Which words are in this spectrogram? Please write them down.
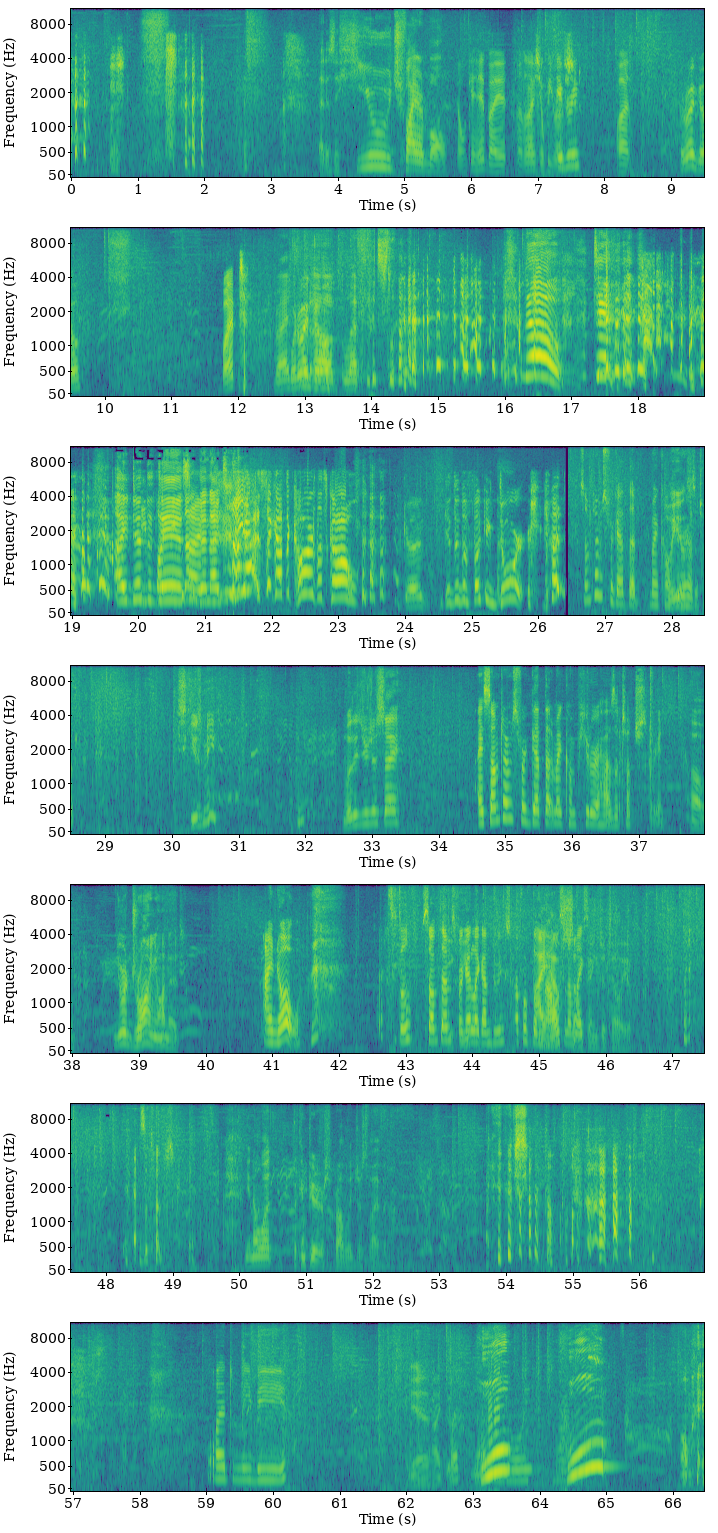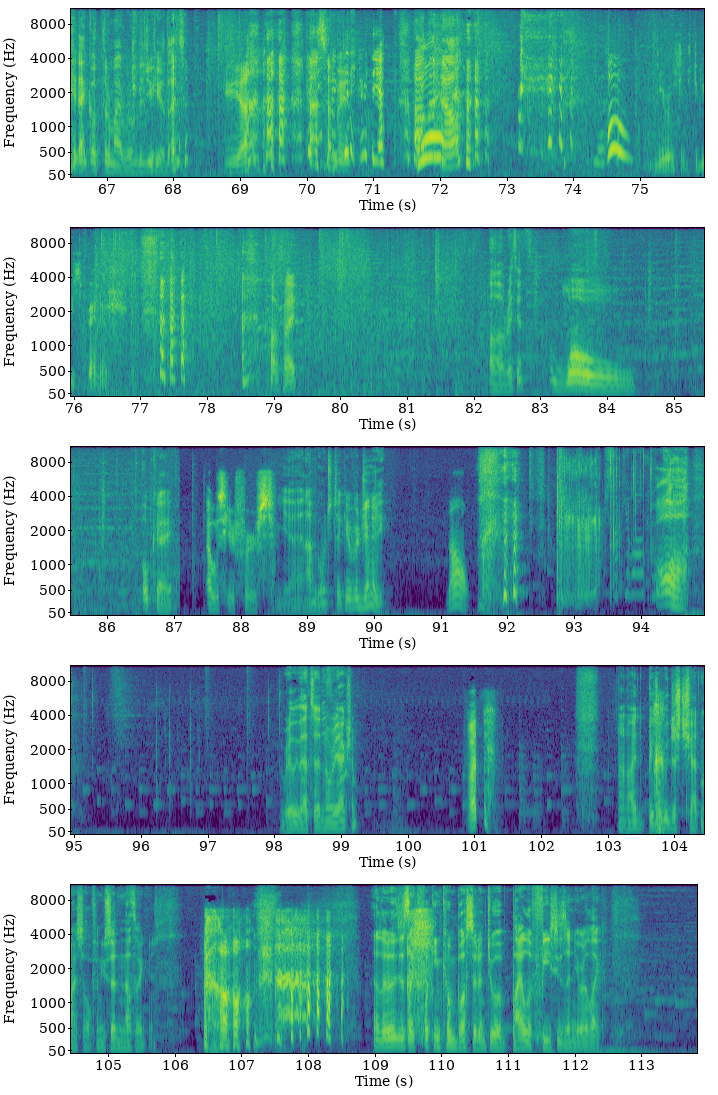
That is a huge fireball. Don't get hit by it, otherwise you'll be Avery, roasted. What? where do I go? What? Right Where do I go? up, left foot slide. no! Damn it! I did He the dance died. and then I yes, I got the card. Let's go. God, get to the fucking door. God. Sometimes forget that my Oh, computer is. has a touch. Excuse me? What did you just say? I sometimes forget that my computer has a touch screen. Oh. You're drawing on it. I know. I Still sometimes Kiki? forget like I'm doing stuff with the I mouse and I'm like I something to tell you. it has a touch screen. You know what? The computer's probably just vibing. Shut up. Let me be. Yeah, I do. Let me Who? Who? Oh, it echoed through my room. Did you hear that? Yeah. That's I amazing. hear the How the hell? Woo! Nero seems to be Spanish. Alright. Uh, Rathian? Whoa. Okay. I was here first. Yeah, and I'm going to take your virginity. No. Oh! Really? That's it? No reaction? What? I, know, I basically just chat myself and you said nothing. Oh. I literally just like fucking combusted into a pile of feces and you were like,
